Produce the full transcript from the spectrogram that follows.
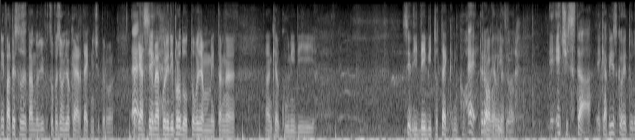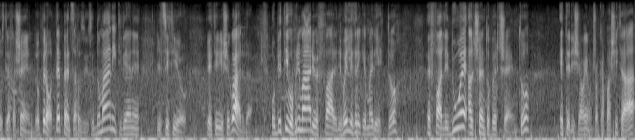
Infatti sto, settando gli- sto facendo gli OKR tecnici per ora. Perché Eh, assieme sì. a quelli di prodotto vogliamo metterne anche alcuni di, Sì, di debito tecnico. Eh, però capito. E, e ci sta, e capisco che tu lo stia facendo, però te pensa così, se domani ti viene il CTO e ti dice guarda, obiettivo primario è fare di quelli tre che mi hai detto, è farli due al 100%, e te dici ma io non ho capacità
